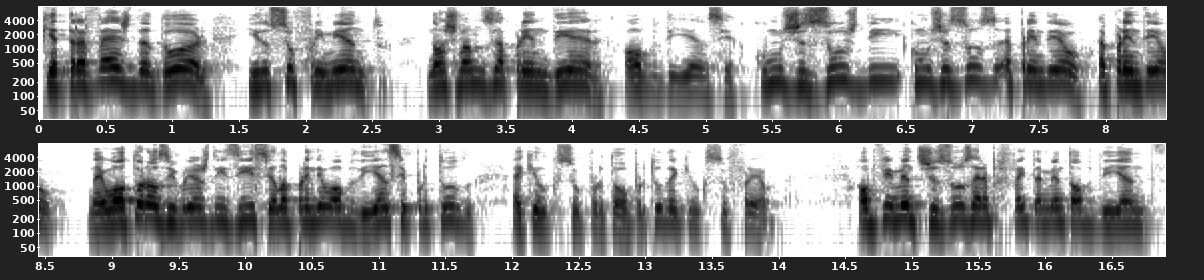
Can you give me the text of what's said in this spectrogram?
que através da dor e do sofrimento nós vamos aprender a obediência, como Jesus, como Jesus aprendeu, aprendeu. É? O autor aos Hebreus diz isso, ele aprendeu a obediência por tudo aquilo que suportou, por tudo aquilo que sofreu. Obviamente Jesus era perfeitamente obediente,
